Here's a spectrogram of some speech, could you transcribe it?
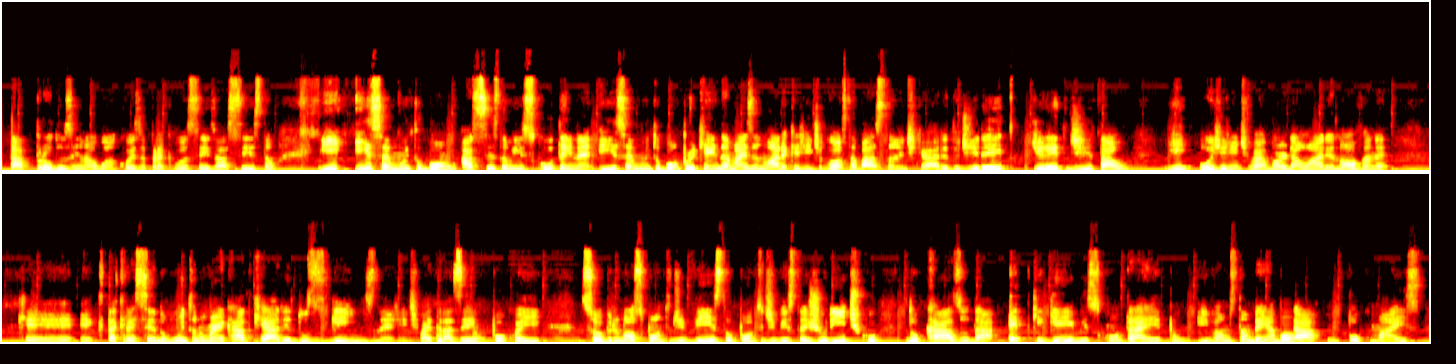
estar produzindo alguma coisa para que vocês assistam. E isso é muito bom. Assistam e escutem, né? E isso é muito bom porque ainda mais é numa área que a gente gosta bastante, que é a área do direito, direito digital. E hoje a gente vai abordar uma área nova, né? Que é, está crescendo muito no mercado, que é a área dos games, né? A gente vai trazer um pouco aí sobre o nosso ponto de vista, o ponto de vista jurídico do caso da Epic Games contra a Apple. E vamos também abordar um pouco mais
